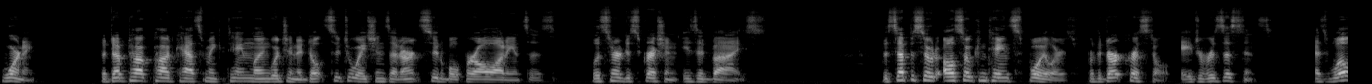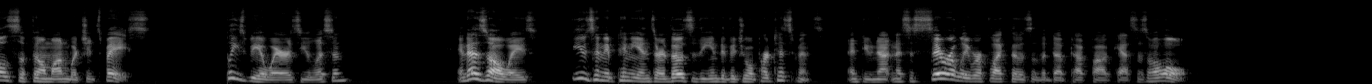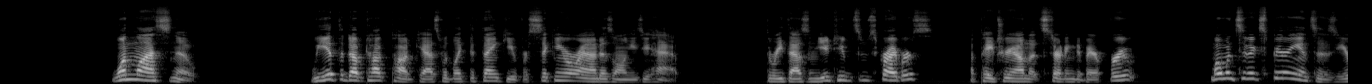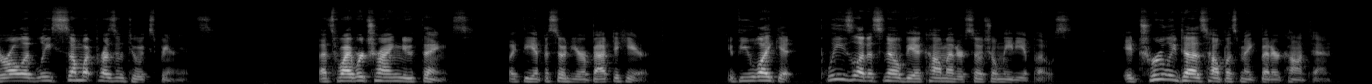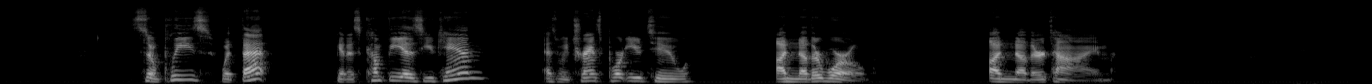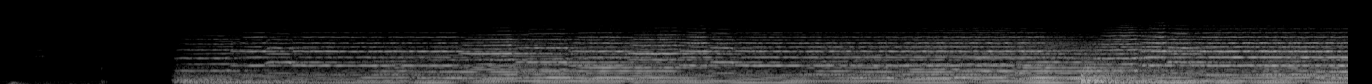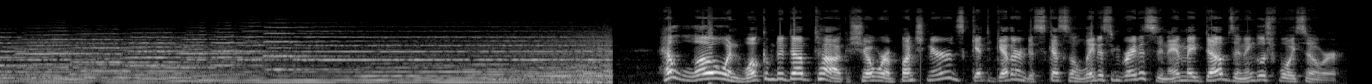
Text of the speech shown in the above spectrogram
Warning The Dub Talk podcast may contain language in adult situations that aren't suitable for all audiences. Listener discretion is advised. This episode also contains spoilers for The Dark Crystal Age of Resistance, as well as the film on which it's based. Please be aware as you listen. And as always, views and opinions are those of the individual participants and do not necessarily reflect those of the Dub Talk podcast as a whole. One last note. We at the Dub Talk podcast would like to thank you for sticking around as long as you have. 3,000 YouTube subscribers, a Patreon that's starting to bear fruit, moments and experiences you're all at least somewhat present to experience. That's why we're trying new things, like the episode you're about to hear. If you like it, please let us know via comment or social media posts. It truly does help us make better content. So please, with that, get as comfy as you can as we transport you to another world, another time. Hello and welcome to Dub Talk, a show where a bunch of nerds get together and discuss the latest and greatest in anime dubs and English voiceover.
